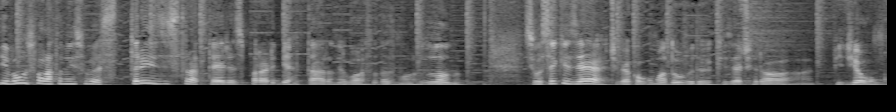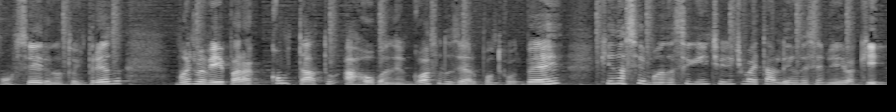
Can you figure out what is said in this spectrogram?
e vamos falar também sobre as três estratégias para libertar o negócio das mãos do dono. Se você quiser, tiver com alguma dúvida, quiser tirar, pedir algum conselho na tua empresa, mande um e-mail para contato@negociodozero.com.br que na semana seguinte a gente vai estar lendo esse e-mail aqui.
